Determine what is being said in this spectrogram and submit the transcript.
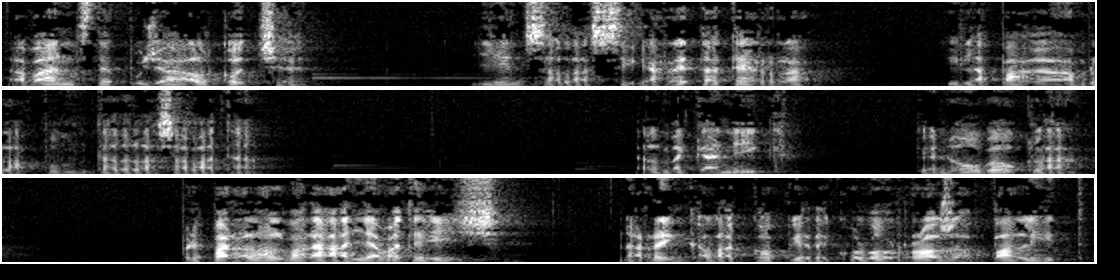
abans de pujar al cotxe, llença la cigarreta a terra i la paga amb la punta de la sabata. El mecànic, que no ho veu clar, prepara l'albarà allà mateix, n'arrenca la còpia de color rosa pàl·lid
